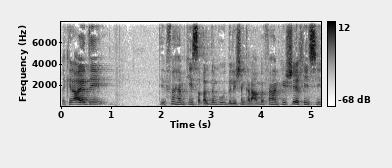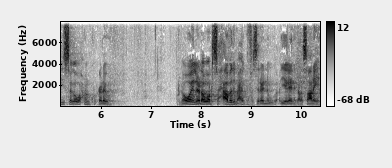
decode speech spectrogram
lakiin aayaddii dee fahamkiisa qaldan buu u daliishan karaa amba fahamkii sheekhiisii isaga waxaan ku xidhay marka waa in la idhaha war saxaabadii maxay ku fasireen? Iyaga ina kala saaraya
